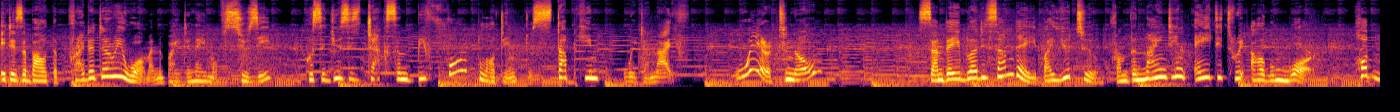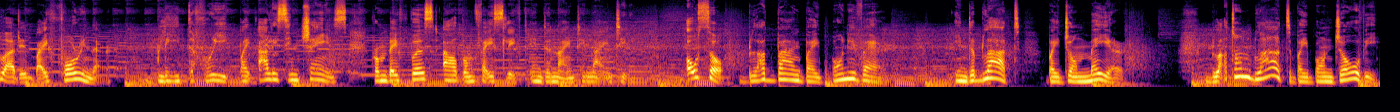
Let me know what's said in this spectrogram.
It is about a predatory woman by the name of Susie who seduces Jackson before plotting to stab him with a knife. Weird, no? Sunday Bloody Sunday by U2 from the 1983 album War, Hot Blooded by Foreigner, Bleed the Freak by Alice in Chains from their first album Facelift in the 1990. Also, Blood Bank by Bon Iver, In the Blood by John Mayer, Blood on Blood by Bon Jovi,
